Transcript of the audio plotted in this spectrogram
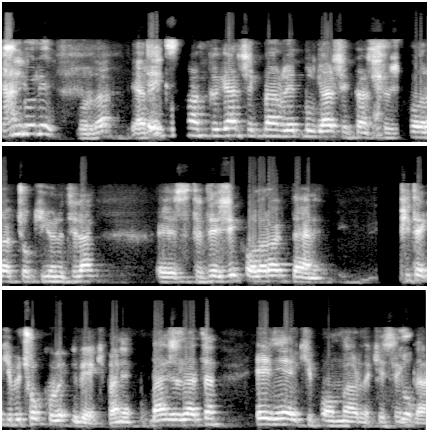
Yani böyle burada. Yani Red Bull hakkı gerçekten Red Bull gerçekten stratejik olarak çok iyi yönetilen e, stratejik olarak da yani pit ekibi çok kuvvetli bir ekip. Hani bence zaten en iyi ekip onlar da yok kesinlikle.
